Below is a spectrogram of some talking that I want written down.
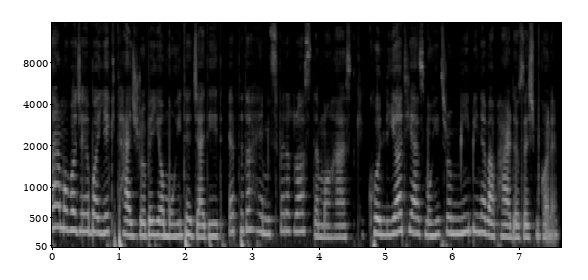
در مواجهه با یک تجربه یا محیط جدید ابتدا hemisphere راست ما هست که کلیاتی از محیط رو می‌بینه و پردازش می‌کنه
